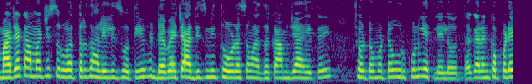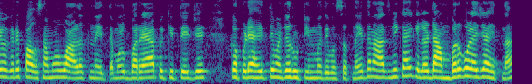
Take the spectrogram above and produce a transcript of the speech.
माझ्या कामाची सुरुवात तर झालेलीच होती. डब्याच्या आधीच मी थोडंसं माझं काम जे आहे ते छोटं मोठं उरकून घेतलेलं होतं. कारण कपडे वगैरे पावसामुळे वाळत नाहीत. त्यामुळे बऱ्यापैकी ते जे कपडे आहेत ते माझ्या रुटीनमध्ये बसत नाहीत. आणि आज मी काय केलं डांबर गोळ्या ज्या आहेत ना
